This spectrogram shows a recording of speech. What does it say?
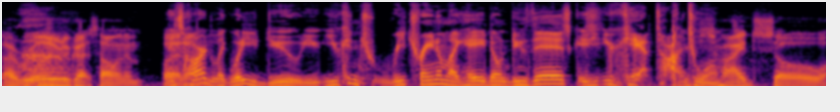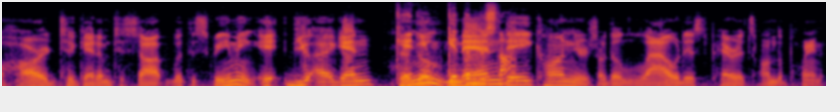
I really regret selling him. But it's hard. um, Like, what do you do? You you can tr- retrain him. Like, hey, don't do this. 'cause you can't talk I to him. I tried so hard to get him to stop with the screaming. It you again. Can They're you the get them to stop? Nanday conures are the loudest parrots on the planet.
